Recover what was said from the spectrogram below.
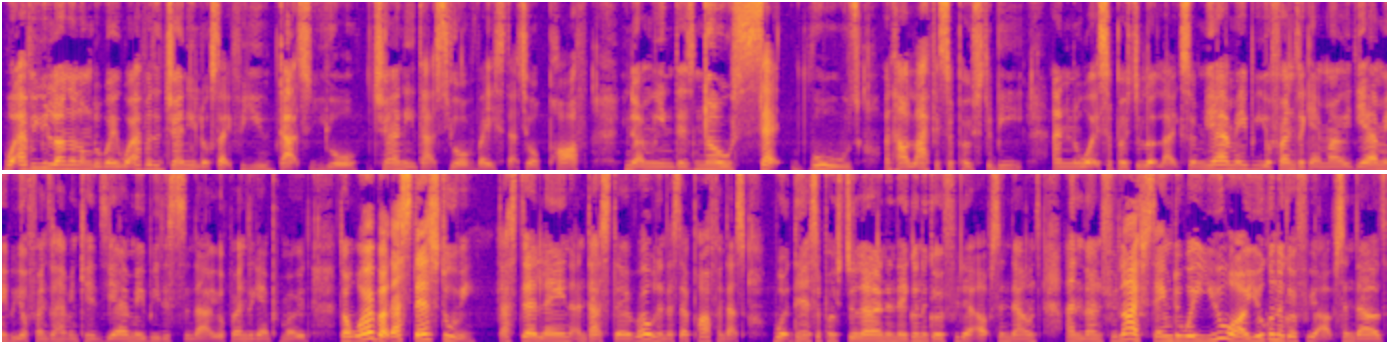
whatever you learn along the way, whatever the journey looks like for you, that's your journey, that's your race, that's your path. You know what I mean? There's no set rules on how life is supposed to be and what it's supposed to look like. So, yeah, maybe your friends are getting married. Yeah, maybe your friends are having kids. Yeah, maybe this and that. Your friends are getting promoted. Don't worry about that's their story that's their lane and that's their road and that's their path and that's what they're supposed to learn and they're going to go through their ups and downs and learn through life. Same the way you are. You're going to go through your ups and downs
